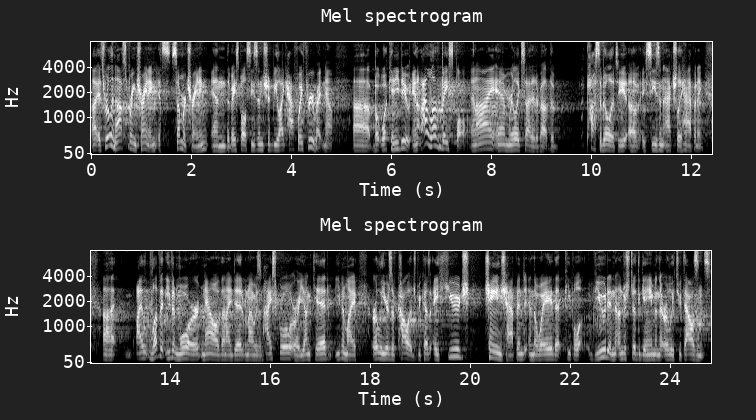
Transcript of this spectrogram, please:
Uh, it's really not spring training, it's summer training, and the baseball season should be like halfway through right now. Uh, but what can you do? And I love baseball, and I am really excited about the possibility of a season actually happening. Uh, I love it even more now than I did when I was in high school or a young kid, even my early years of college, because a huge change happened in the way that people viewed and understood the game in the early 2000s.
